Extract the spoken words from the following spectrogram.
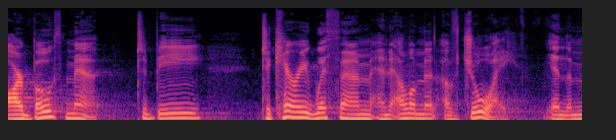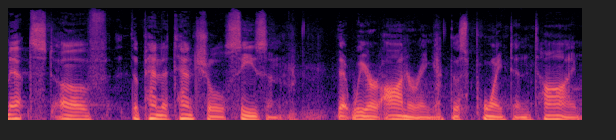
are both meant to be to carry with them an element of joy in the midst of the penitential season that we are honoring at this point in time.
